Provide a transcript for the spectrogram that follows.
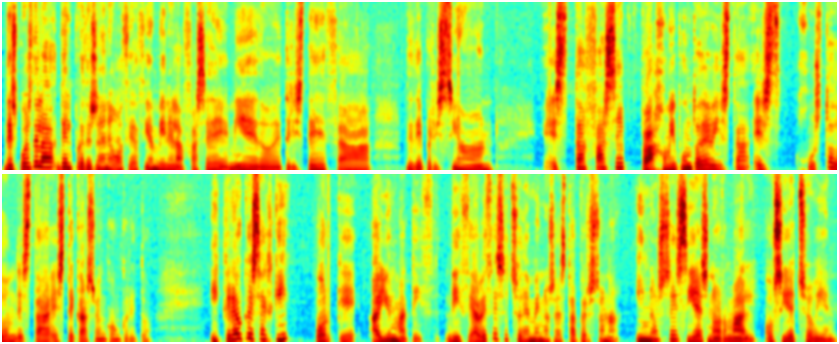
Después del proceso de negociación viene la fase de miedo, de tristeza, de depresión. Esta fase, bajo mi punto de vista, es justo donde está este caso en concreto. Y creo que es aquí porque hay un matiz. Dice, a veces echo de menos a esta persona y no sé si es normal o si he hecho bien.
